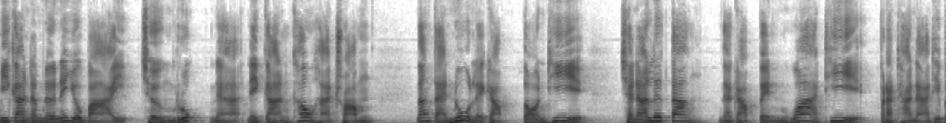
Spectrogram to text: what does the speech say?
มีการดำเนินนโยบายเชิงรุกนะฮะในการเข้าหาทรัมป์ตั้งแต่นู่นเลยครับ ตอนที่ชนะเลือกตั้งนะครับเป็นว่าที่ประธานาธิบ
